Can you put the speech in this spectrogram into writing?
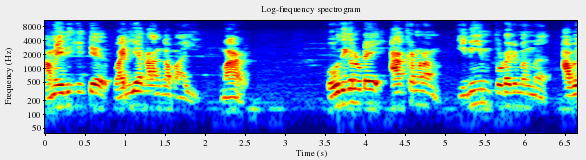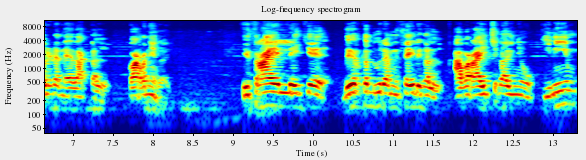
അമേരിക്കയ്ക്ക് വലിയ കളങ്കമായി മാറി. ഹൂതികളുടെ ആക്രമണം ഇനിയും തുടരുമെന്ന് അവരുടെ നേതാക്കൾ പറഞ്ഞു കഴിഞ്ഞു. ഇസ്രായേലിലേക്ക് ദീർഘദൂര മിസൈലുകൾ അവർ അയച്ചു കഴിഞ്ഞു. ഇനിയും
